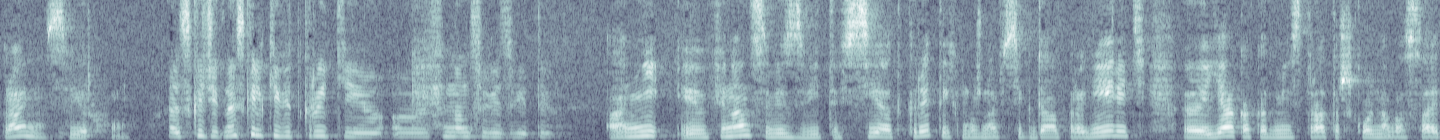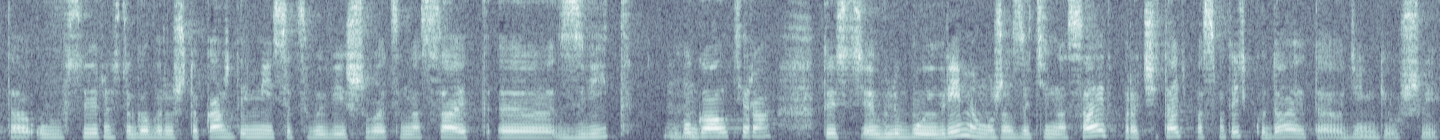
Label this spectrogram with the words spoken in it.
правильно, сверху. Е, Скажіть, наскільки відкриті е, фінансові звіти? Они э, финансовые звиты, все открыты, их можно всегда проверить. Э, Я, как администратор школьного сайта, у- с уверенностью говорю, что каждый месяц вывешивается на сайт э, звит, бухгалтера. То есть э, в любое время можно зайти на сайт, прочитать, посмотреть, куда это деньги ушли.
